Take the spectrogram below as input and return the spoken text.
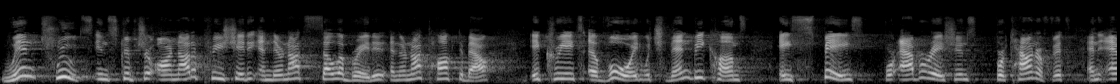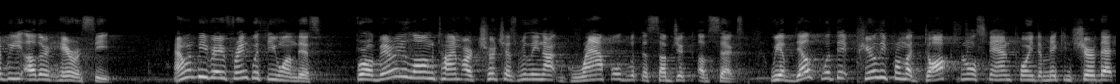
When truths in Scripture are not appreciated and they're not celebrated and they're not talked about, it creates a void which then becomes a space for aberrations, for counterfeits, and every other heresy. And I want to be very frank with you on this. For a very long time, our church has really not grappled with the subject of sex. We have dealt with it purely from a doctrinal standpoint of making sure that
